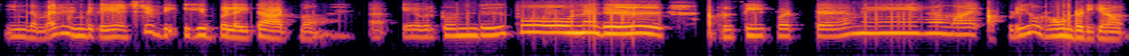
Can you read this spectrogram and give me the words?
இந்த மாதிரி ரெண்டு கையை வச்சுட்டு இப்படி ஹிப் லைட்டா ஆட்டணும். எவர் கொண்டு போனது? அப்புறம் தீப்பட்ட மேகமாய். அப்படியே ரவுண்ட் அடிக்கணும்.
